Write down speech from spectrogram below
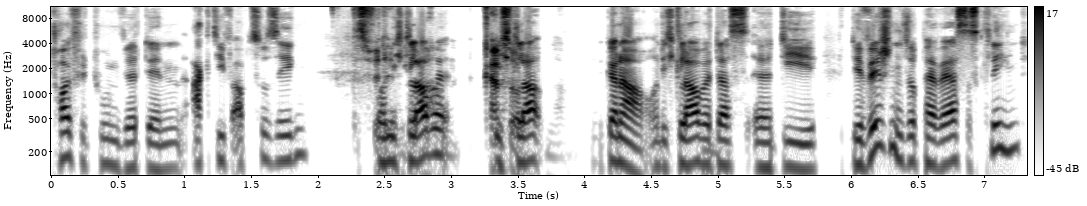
Teufel tun wird, den aktiv abzusägen. und ich glaube, ich glaube, genau, und ich glaube, dass äh, die Division, so pervers es klingt,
